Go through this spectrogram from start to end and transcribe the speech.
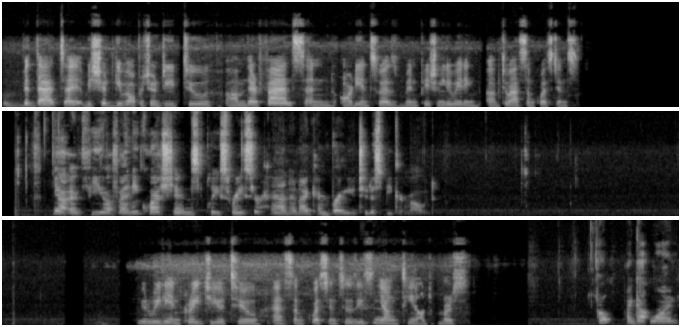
with that, I, we should give opportunity to um, their fans and audience who has been patiently waiting um, to ask some questions. Yeah, if you have any questions, please raise your hand and I can bring you to the speaker mode. We really encourage you to ask some questions to these Mhm. young teen entrepreneurs. Oh, I got one.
